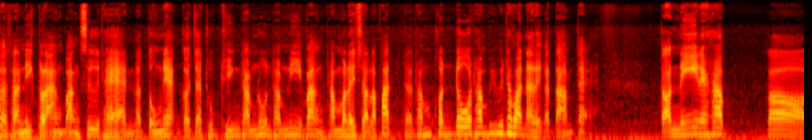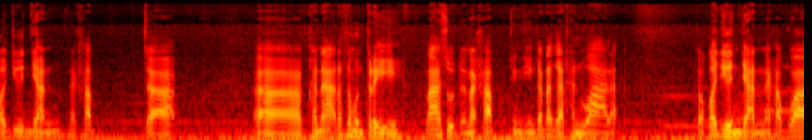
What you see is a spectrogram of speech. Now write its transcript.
สถานีกลางบางซื่อแทน แล้วตรงเนี้ยก็จะทุบทิ้งทำนู่นทำนี่บ้างทำอะไรสารพัดจะทำคอนโดทำพิพิธภัณฑ์อะไรก็ตามแต่ ตอนนี้นะครับก็ยืนยันนะครับจากคณะรัฐมนตรีล่าสุดนะครับ จริงๆก็ตั้งแต่ธันวาแล้วเขาก็ยืนยันนะครับว่า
